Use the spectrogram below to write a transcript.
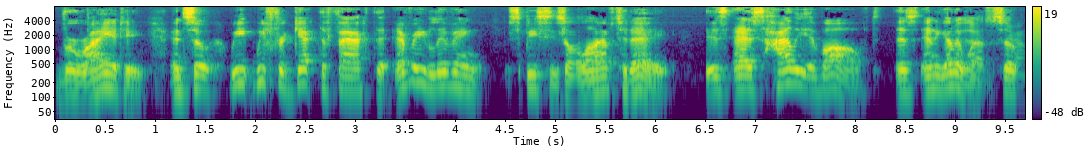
variety. And so we we forget the fact that every living species alive today is as highly evolved as any other yes, one. So, yeah.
